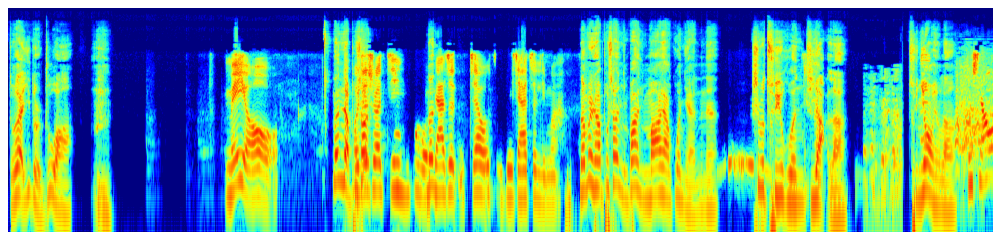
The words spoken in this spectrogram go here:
都在一堆住啊？没有。那你咋不？我是说今年在我家这，在我姐姐家这里吗？那为啥不上你爸你妈家过年了呢？是不是催婚急眼了？催尿性了？我想我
